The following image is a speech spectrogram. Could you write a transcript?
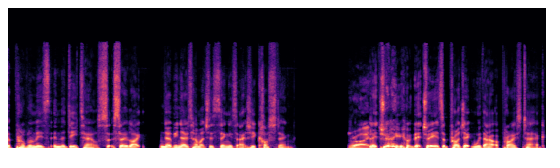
The problem is in the details. So, so, like, nobody knows how much this thing is actually costing. Right. Literally, literally, it's a project without a price tag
